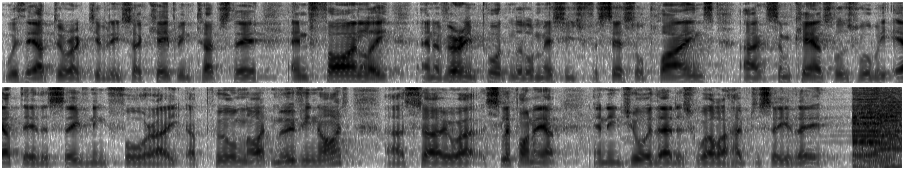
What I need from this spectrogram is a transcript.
with outdoor activities, so keep in touch there. And finally, and a very important little message for Cecil Plains, uh, some councillors will be out there this evening for a, a pool night, movie night, uh, so uh, slip on out and enjoy that as well. I hope to see you there.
